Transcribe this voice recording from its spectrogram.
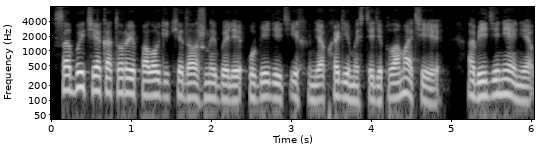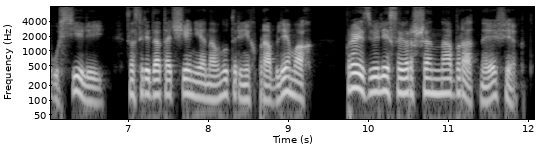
События, которые по логике должны были убедить их в необходимости дипломатии, объединения усилий, сосредоточения на внутренних проблемах, произвели совершенно обратный эффект.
